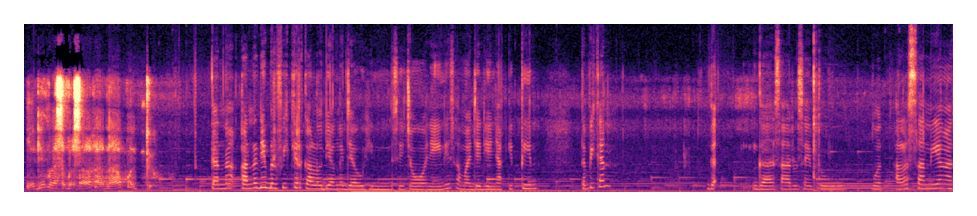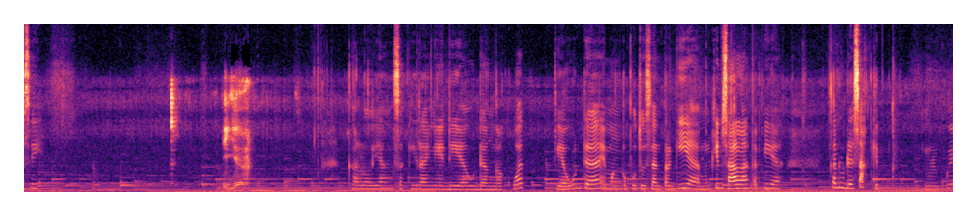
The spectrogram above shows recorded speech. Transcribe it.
ya dia merasa bersalah karena apa gitu? Karena karena dia berpikir kalau dia ngejauhin si cowoknya ini sama aja dia nyakitin. Tapi kan nggak nggak seharusnya itu buat alasan ya nggak sih? Iya kalau yang sekiranya dia udah nggak kuat ya udah emang keputusan pergi ya mungkin salah tapi ya kan udah sakit. Menurut gue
